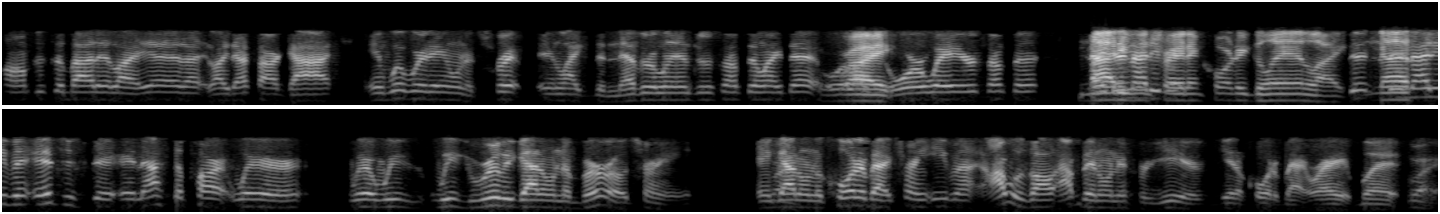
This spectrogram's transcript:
pompous about it. Like, yeah, that, like that's our guy. And what were they on a trip in like the Netherlands or something like that, or Right. like Norway or something? not, they're even not even- trading Cordy Glenn, like They're, they're not even interested, and that's the part where where we we really got on the Burrow train and got on the quarterback train. Even I was all I've been on it for years, get a quarterback right, but right.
